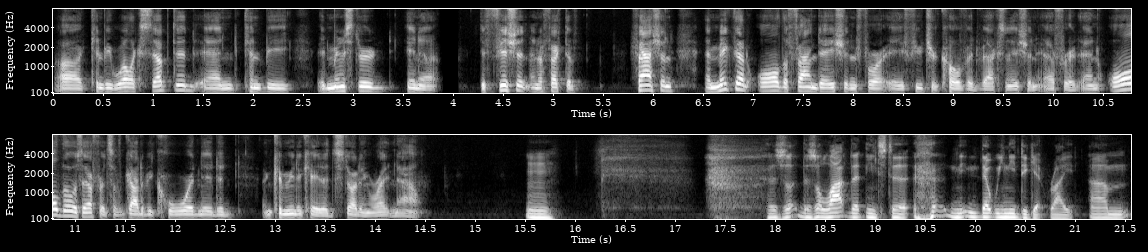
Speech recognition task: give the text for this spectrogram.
uh, can be well accepted and can be administered in a efficient and effective fashion and make that all the foundation for a future COVID vaccination effort. And all those efforts have got to be coordinated and communicated starting right now. Mm. there's a, there's a lot that needs to that we need to get right. Um,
